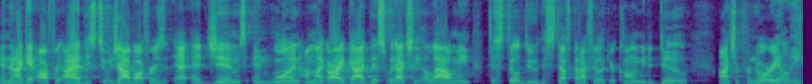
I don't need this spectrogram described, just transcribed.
and then I get offered. I had these two job offers at, at, gyms, and one, I'm like, all right, God, this would actually allow me to still do the stuff that I feel like you're calling me to do entrepreneurially,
